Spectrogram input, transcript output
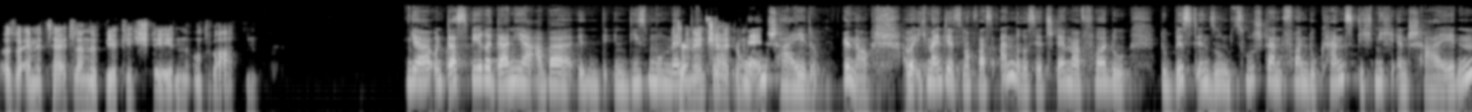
also eine Zeit lang wirklich stehen und warten. Ja, und das wäre dann ja aber in, in diesem Moment eine Entscheidung. Eine Entscheidung, genau. Aber ich meinte jetzt noch was anderes. Jetzt stell mal vor, du, du bist in so einem Zustand von, du kannst dich nicht entscheiden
